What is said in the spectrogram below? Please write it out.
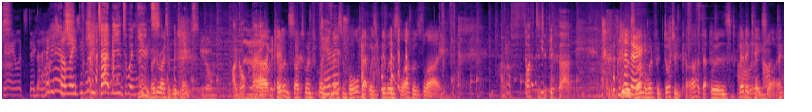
Okay, let's take a How look. do you lazy? She turned me into a newt. Motorized witch hunt. Good old. I got Motorized bad. Uh, Caitlin sucks when when for Damn it. medicine ball. That was Gillard's lover's lie. How the fuck did you pick that? Gillard's know. lover went for dodgem car. That was better Oh, was it Kate's not? lie.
